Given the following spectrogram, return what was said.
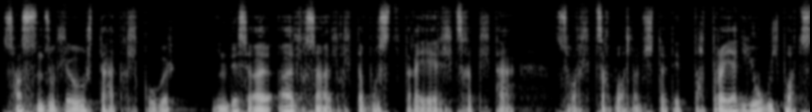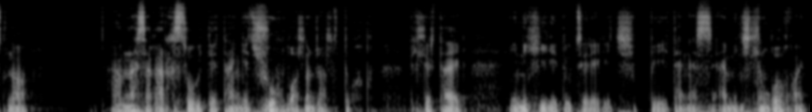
Сонссон зүйлээ өөртөө хадгалахгүйгээр эндээс ойлгосон ойлголтоо бусдтайгаа ярилцахад л та суралцах боломжтой. Тэгээ дотроо яг юу гэж бодсноо амнаасаа гаргасан үедээ та ингээд шүүх боломж олддог байхгүй. Тэгэхээр та яг энийг хийгээд үзээрэй гэж би танаас аминчлан гуйх байна.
